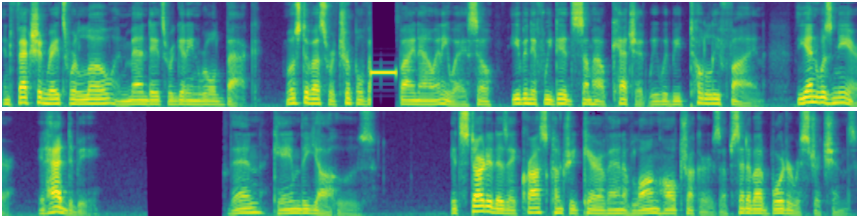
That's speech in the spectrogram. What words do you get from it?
Infection rates were low and mandates were getting rolled back. Most of us were triple by now anyway, so even if we did somehow catch it, we would be totally fine. The end was near. It had to be. Then came the Yahoos. It started as a cross country caravan of long haul truckers upset about border restrictions.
